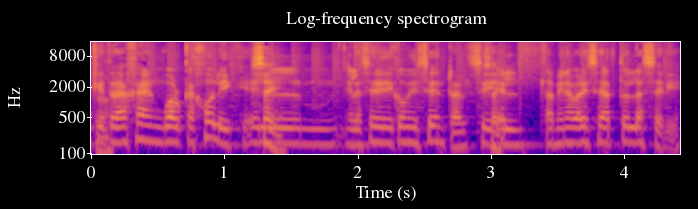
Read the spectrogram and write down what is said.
que, trabaja en Workaholic, el- Sí. en la serie de Comedy Central. Sí. él también aparece harto en la serie.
